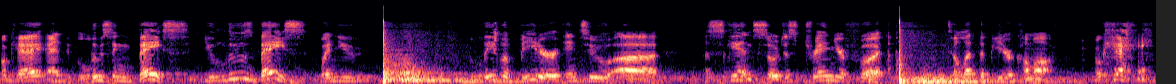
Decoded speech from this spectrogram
Okay, and losing bass. You lose bass when you leave a beater into uh, a skin. So just train your foot to let the beater come off. Okay?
